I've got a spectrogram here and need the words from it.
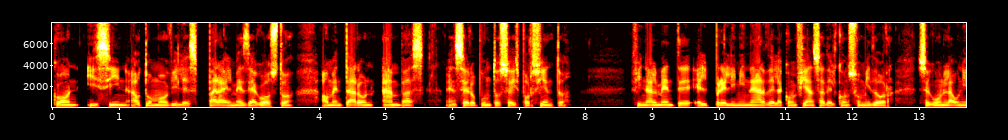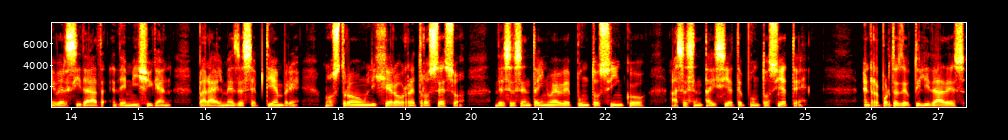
con y sin automóviles para el mes de agosto aumentaron ambas en 0.6%. Finalmente, el preliminar de la confianza del consumidor, según la Universidad de Michigan, para el mes de septiembre, mostró un ligero retroceso de 69.5 a 67.7. En reportes de utilidades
